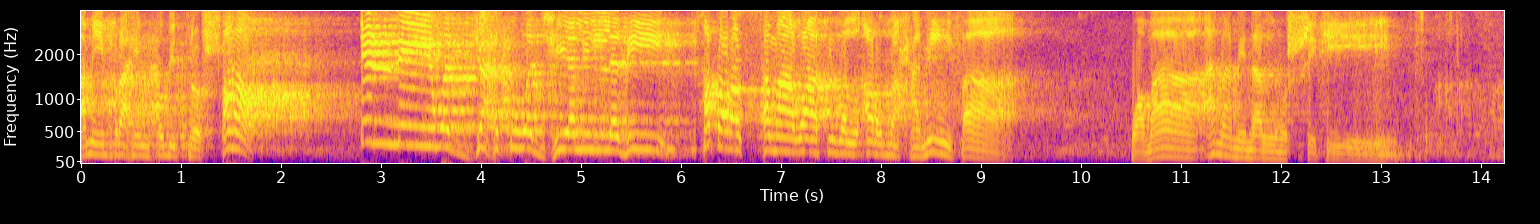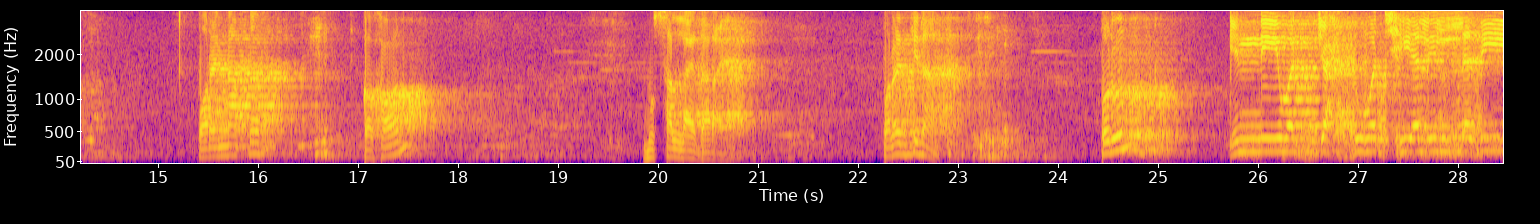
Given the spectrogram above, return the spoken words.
আমি ইব্রাহিম পবিত্র শোন إني وجهت وجهي للذي فطر السماوات والأرض حنيفا وما أنا من المشركين পড়েন না আপনার কখন মুসাল্লায় দাঁড়ায় পড়েন কি না পড়ুন إني وجهت وجهي للذي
